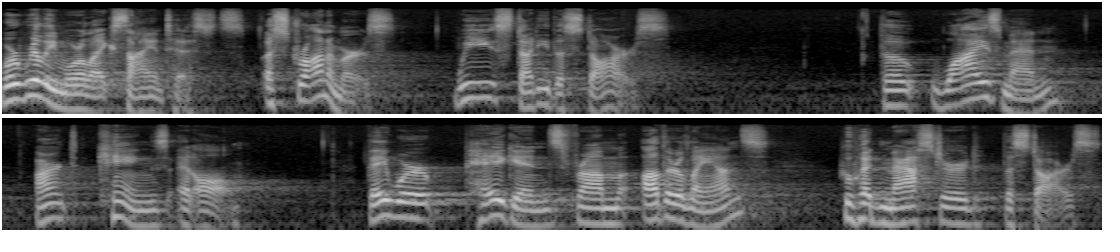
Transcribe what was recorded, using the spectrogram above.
we're really more like scientists, astronomers. We study the stars. The wise men aren't kings at all. They were pagans from other lands who had mastered the stars.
